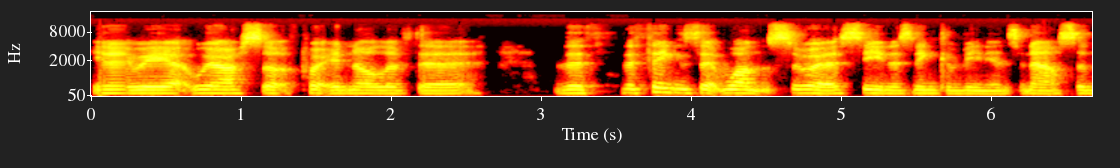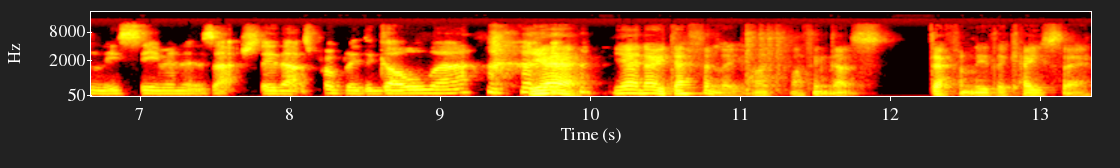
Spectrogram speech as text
you know, we we are sort of putting all of the the the things that once were seen as an inconvenience are now suddenly seeming as actually that's probably the goal there. yeah, yeah, no, definitely. I, I think that's definitely the case there.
